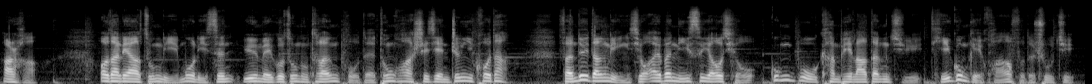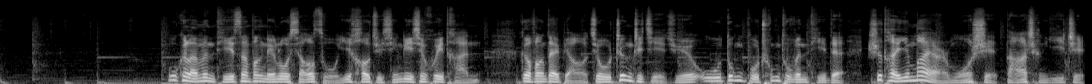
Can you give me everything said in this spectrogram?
二号，澳大利亚总理莫里森与美国总统特朗普的通话事件争议扩大，反对党领袖埃班尼斯要求公布堪培拉当局提供给华府的数据。乌克兰问题三方联络小组一号举行例行会谈，各方代表就政治解决乌东部冲突问题的施泰因迈尔模式达成一致。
